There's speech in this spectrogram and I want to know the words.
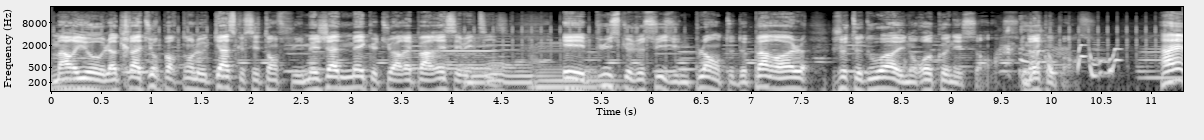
Mario, la créature portant le casque s'est enfuie, mais j'admets que tu as réparé ses bêtises. Et puisque je suis une plante de parole, je te dois une reconnaissance, une récompense. Ah,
